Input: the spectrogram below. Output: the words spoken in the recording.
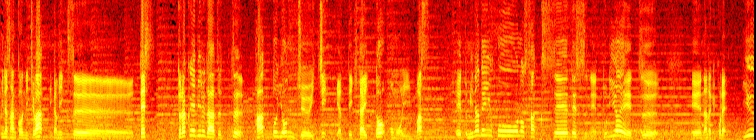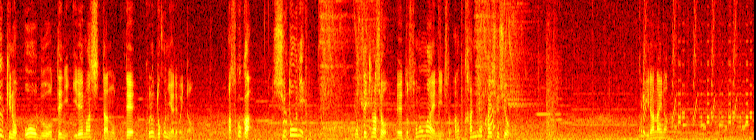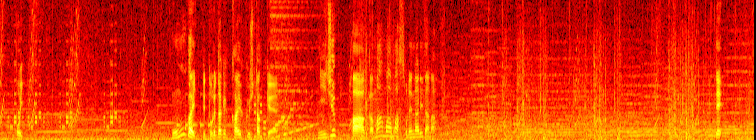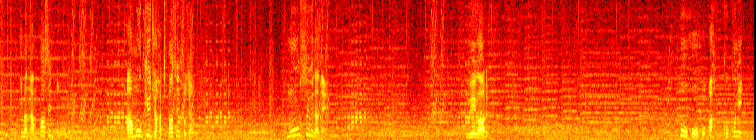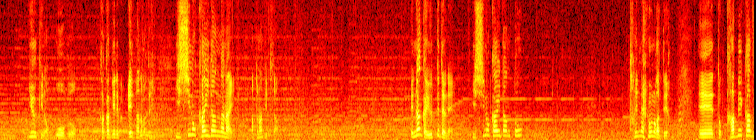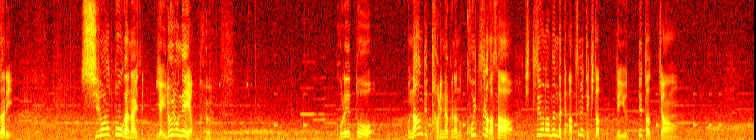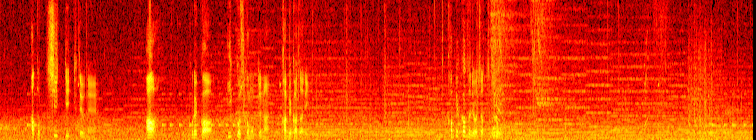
皆さんこんにちは。イカミックスです。ドラクエビルダーズ2パート41やっていきたいと思います。えっ、ー、とミナデイン法の作成ですね。とりあえず、えー、なんだっけこれ。勇気のオーブを手に入れましたのでこれをどこにやればいいんだ？あそこか。首都に持っていきましょう。えっ、ー、とその前にちょっとあのカニを回収しよう。これいらないな。ほい。桃貝ってどれだけ回復したっけ？20%か。まあまあまあそれなりだな。で今何パーセント？あもう98%じゃん。もうすぐだね。上がある。ほうほうほう。あここに。勇気のオーブを掲げれば。えなんだ待って。石の階段がない。あと何て言ってた？えなんか言ってたよね。石の階段と？足りないものが出よ。えっ、ー、と壁飾り。城の塔がないぜ。いやいろいろねえよ。これとなんで足りなくなるの？こいつらがさ必要な分だけ集めてきたって言ってたじゃん。あと「地」って言ってたよね。あこれか。1個しか持ってない。壁飾り。壁飾りはじゃあ作ろう。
